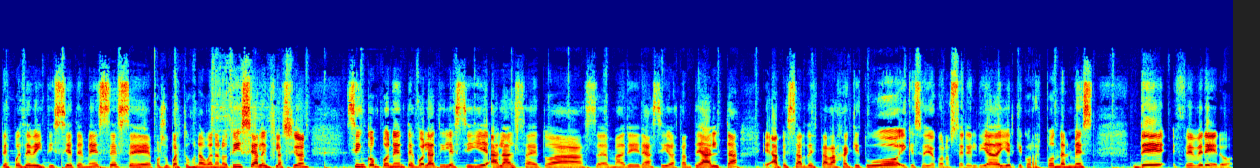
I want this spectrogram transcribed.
después de 27 meses. Eh, por supuesto es una buena noticia. La inflación sin componentes volátiles sigue al alza de todas eh, maneras, sigue bastante alta, eh, a pesar de esta baja que tuvo y que se dio a conocer el día de ayer, que corresponde al mes de febrero.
